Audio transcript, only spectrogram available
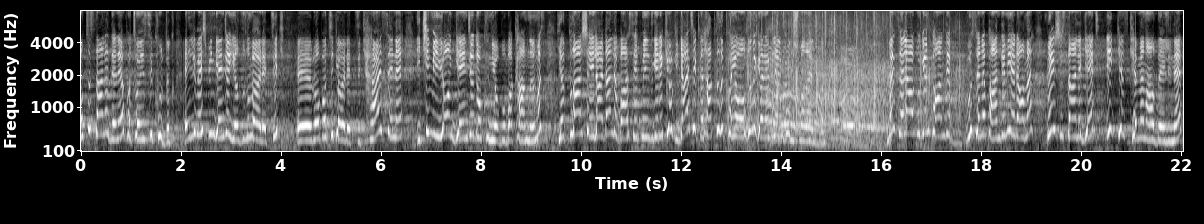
30 tane deney atölyesi kurduk. 55 bin gence yazılım öğrettik. E, robotik öğrettik. Her sene 2 milyon gence dokunuyor bu bakanlığımız. Yapılan şeylerden de bahsetmeniz gerekiyor ki gerçekten haklılık payı olduğunu görebilelim konuşmalarımızın. Mesela bugün pandemi, bu sene pandemiye rağmen 500 tane genç ilk kez kemen aldı eline.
